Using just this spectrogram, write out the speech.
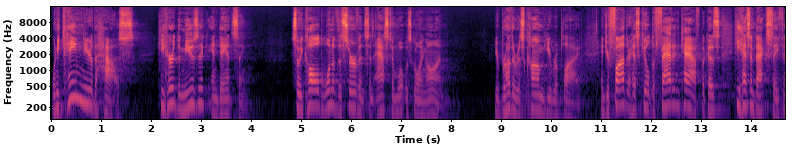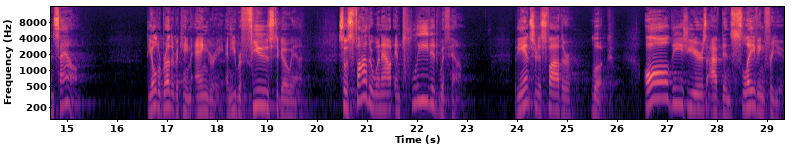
When he came near the house, he heard the music and dancing. So he called one of the servants and asked him what was going on. Your brother has come, he replied, and your father has killed the fattened calf because he has him back safe and sound. The older brother became angry and he refused to go in. So his father went out and pleaded with him. But he answered his father, Look, all these years I've been slaving for you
